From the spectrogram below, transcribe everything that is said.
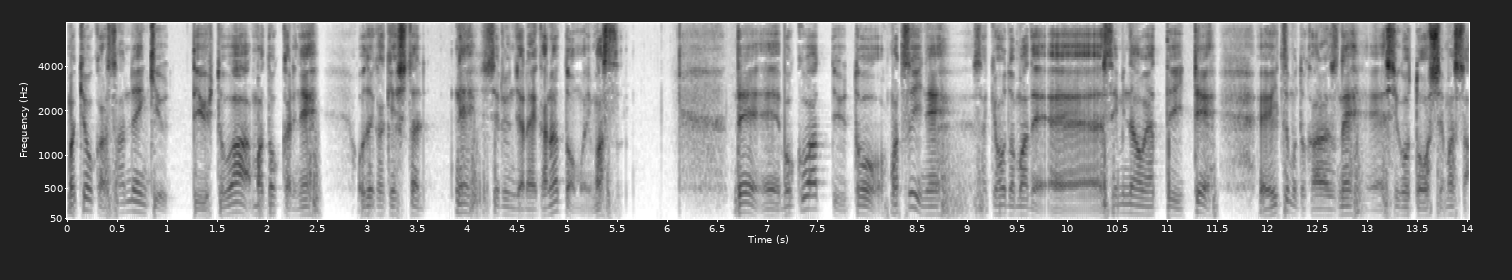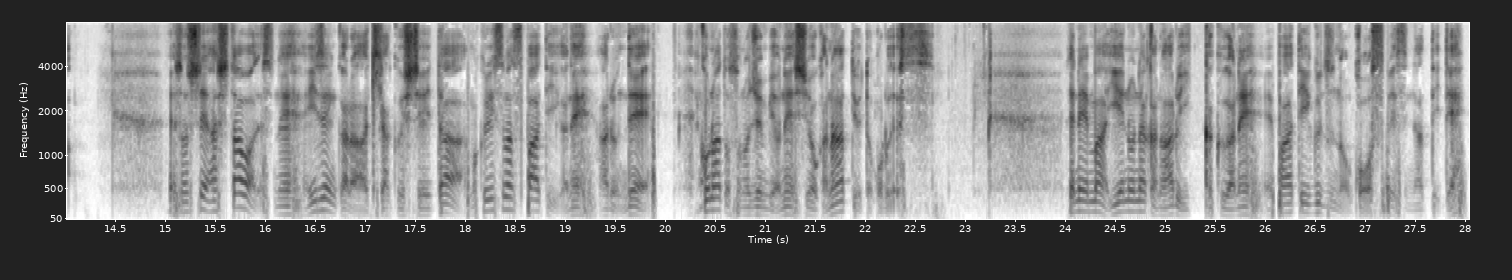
まあ、今日から3連休っていう人は、まあ、どっかにね、お出かけしたり、ね、してるんじゃないかなと思います。で、えー、僕はっていうと、ま、ついね、先ほどまで、えー、セミナーをやっていて、え、いつもと変わらずね、え仕事をしてました。そして明日はですね、以前から企画していた、ま、クリスマスパーティーがね、あるんで、この後その準備をね、しようかなっていうところです。でね、まあ家の中のある一角がね、パーティーグッズのこうスペースになっていて、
